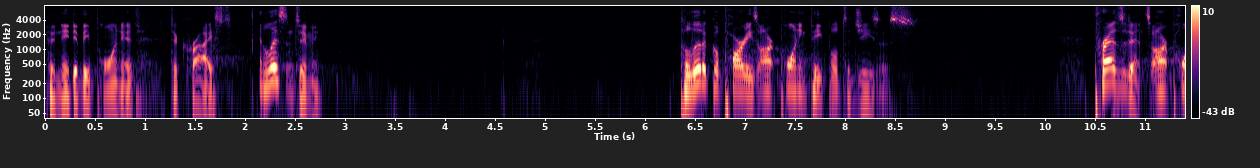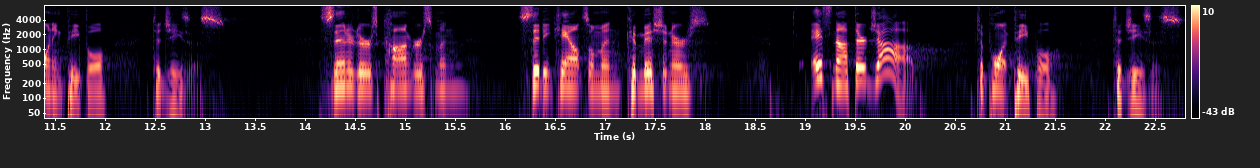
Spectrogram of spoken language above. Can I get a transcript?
who need to be pointed to Christ. And listen to me. Political parties aren't pointing people to Jesus. Presidents aren't pointing people to Jesus. Senators, congressmen, city councilmen, commissioners, it's not their job to point people to Jesus.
